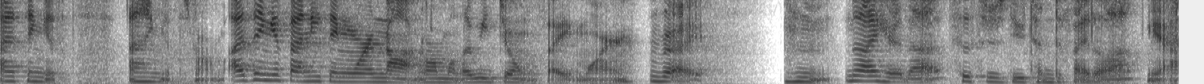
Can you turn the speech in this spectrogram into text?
i think it's i think it's normal i think if anything we're not normal that we don't fight more Right. Mhm. No, I hear that. Sisters do tend to fight a lot. yeah,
